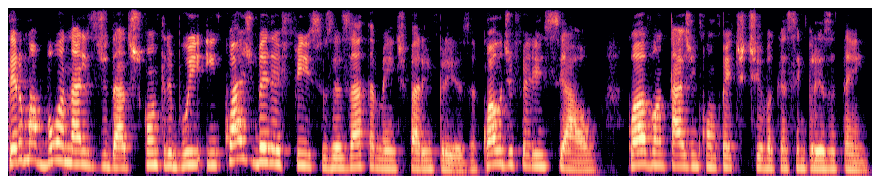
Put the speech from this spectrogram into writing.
ter uma boa análise de dados contribui em quais benefícios exatamente para a empresa? Qual o diferencial? Qual a vantagem competitiva que essa empresa tem?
